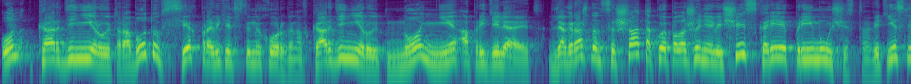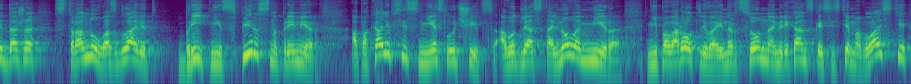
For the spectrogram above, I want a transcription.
Он координирует работу всех правительственных органов, координирует, но не определяет. Для граждан США такое положение вещей скорее преимущество, ведь если даже страну возглавит Бритни Спирс, например, апокалипсис не случится. А вот для остального мира неповоротливая инерционная американская система власти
